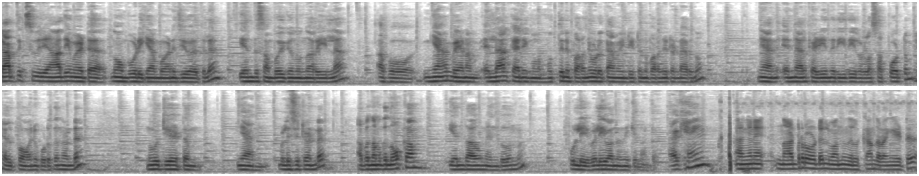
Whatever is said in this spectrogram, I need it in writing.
കാർത്തിക് സൂര്യ ആദ്യമായിട്ട് നോമ്പ് പിടിക്കാൻ പോവാണ് ജീവിതത്തിൽ എന്ത് സംഭവിക്കുന്നൊന്നും അറിയില്ല. അപ്പോൾ ഞാൻ വേണം എല്ലാ കാര്യങ്ങളും മുത്തിന് പറഞ്ഞു കൊടുക്കാൻ വേണ്ടിയിട്ടെന്ന് പറഞ്ഞിട്ടുണ്ടായിരുന്നു. ഞാൻ എന്നാൽ കഴിയുന്ന രീതിയിലുള്ള സപ്പോർട്ടും ഹെൽപ്പും അവന് കൊടുക്കുന്നുണ്ട്. നൂറ്റിയെട്ടും ഞാൻ വിളിച്ചിട്ടുണ്ട്. അപ്പോൾ നമുക്ക് നോക്കാം എന്താവും എന്തോന്ന്. പുള്ളി വെളി വന്ന് നിൽക്കുന്നുണ്ട്. ഓക്കെ അങ്ങനെ നട റോഡിൽ വന്ന് നിൽക്കാൻ തുടങ്ങിയിട്ട്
